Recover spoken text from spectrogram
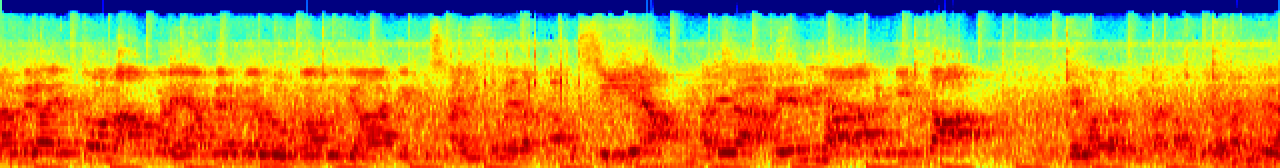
ਕਰਾਂ ਮੇਰਾ ਇਤੋਂ ਨਾਮ ਬਣਿਆ ਫਿਰ ਮੈਂ ਲੋਕਾਂ ਕੋਲ ਜਾ ਕੇ ਕਸਾਈ ਕੋਲੇ ਦਾ ਕੰਮ ਸਿੱਖਿਆ। ਅੱਛਾ। ਫਿਰ ਨਹੀਂ ਬਾਤ ਕੀਤਾ। ਫਿਰ ਮੈਂ ਦਰਜੀਆਂ ਦਾ ਕੰਮ ਜਿਹੜਾ ਬਣ ਗਿਆ।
